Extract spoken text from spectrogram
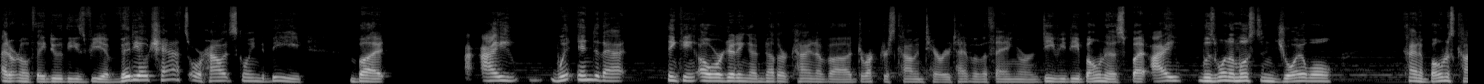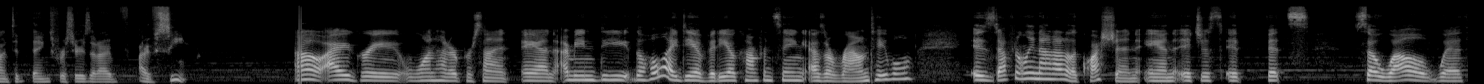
I don't know if they do these via video chats or how it's going to be, but I went into that thinking, oh, we're getting another kind of a director's commentary type of a thing or DVD bonus. But I was one of the most enjoyable kind of bonus content things for a series that I've I've seen. Oh, I agree 100%. And I mean the the whole idea of video conferencing as a roundtable is definitely not out of the question and it just it fits so well with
